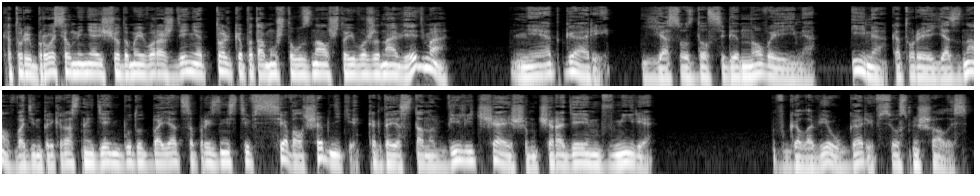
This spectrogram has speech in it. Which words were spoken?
который бросил меня еще до моего рождения только потому, что узнал, что его жена ведьма? Нет, Гарри, я создал себе новое имя. Имя, которое я знал, в один прекрасный день будут бояться произнести все волшебники, когда я стану величайшим чародеем в мире. В голове у Гарри все смешалось.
